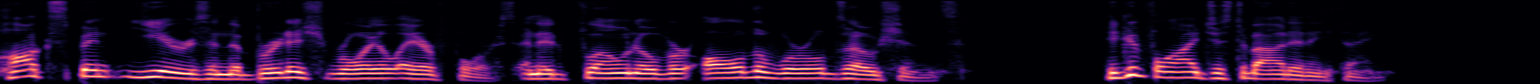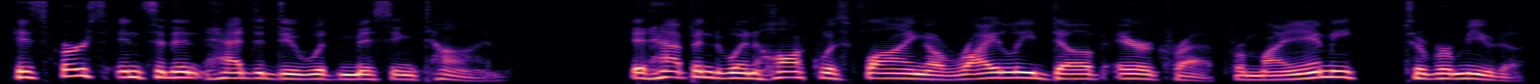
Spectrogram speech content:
Hawk spent years in the British Royal Air Force and had flown over all the world's oceans. He could fly just about anything. His first incident had to do with missing time. It happened when Hawk was flying a Riley Dove aircraft from Miami to Bermuda.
